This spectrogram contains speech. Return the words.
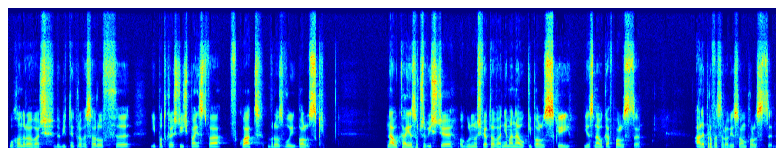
uhonorować wybitnych profesorów i podkreślić Państwa wkład w rozwój Polski. Nauka jest oczywiście ogólnoświatowa, nie ma nauki polskiej, jest nauka w Polsce, ale profesorowie są polscy.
